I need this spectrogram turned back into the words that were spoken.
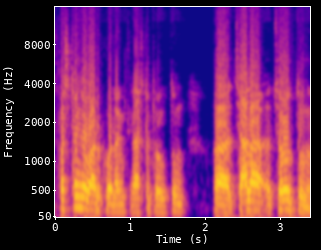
స్పష్టంగా వాడుకోవడానికి రాష్ట్ర ప్రభుత్వం చాలా చొరవుతున్నది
